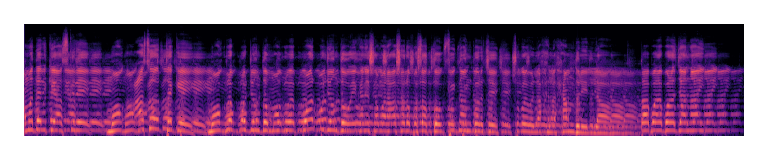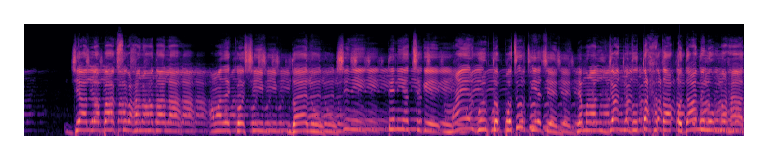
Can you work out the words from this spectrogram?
আমাদেরকে আজকে আসর থেকে মগরব পর্যন্ত, মগরবের পর পর্যন্ত এখানে সবার আসার অবস্থা তৌফিক দান করেছে। সকলে বলে আলহামদুলিল্লাহ। তারপরে পরে জানাই যে আল্লাহ পাক সুবহানাহু ওয়া তাআলা আমাদের কসিম, দয়ালু তিনি তিনি হচ্ছে কি মায়ের গুরুত্ব প্রচুর দিয়েছেন। যেমন আল জান্নাতু তাহতা আকদামিল উম্মাহাত,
